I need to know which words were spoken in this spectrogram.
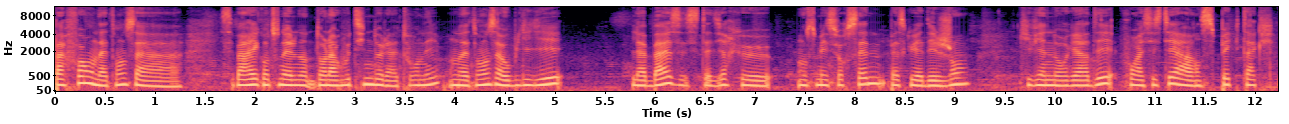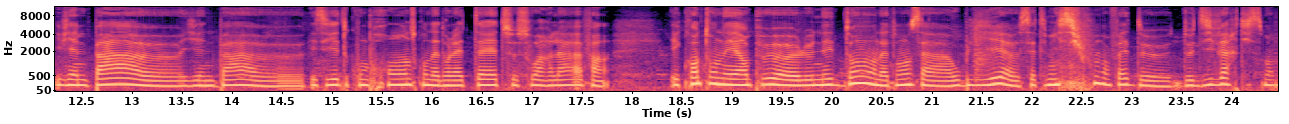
parfois on a tendance à c'est pareil quand on est dans la routine de la tournée on a tendance à oublier la base c'est-à-dire que on se met sur scène parce qu'il y a des gens qui viennent nous regarder pour assister à un spectacle. Ils viennent pas, euh, ils viennent pas euh, essayer de comprendre ce qu'on a dans la tête ce soir-là. Enfin, et quand on est un peu euh, le nez dedans, on a tendance à oublier cette mission en fait de, divertissement.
